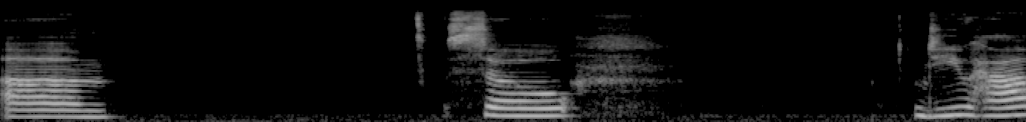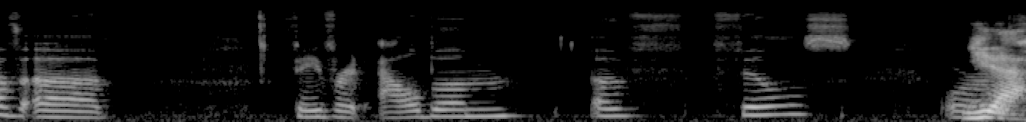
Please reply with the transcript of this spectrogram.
Um, so, do you have a favorite album of Phil's? Or yeah,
